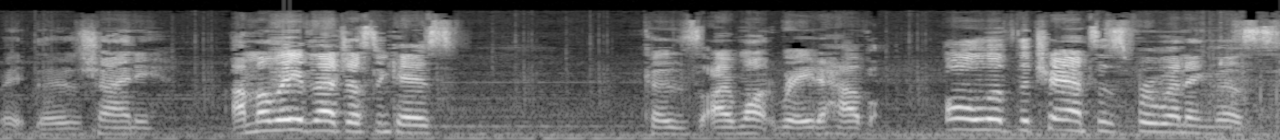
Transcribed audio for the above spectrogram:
Wait, there's a shiny. I'm gonna leave that just in case. Because I want Ray to have all of the chances for winning this.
